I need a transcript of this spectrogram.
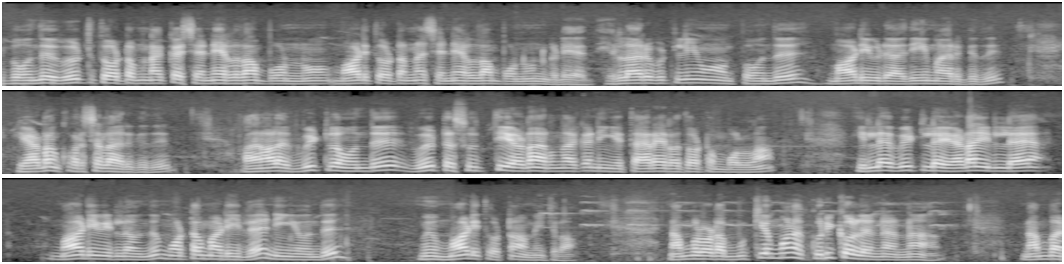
இப்போ வந்து வீட்டு தோட்டம்னாக்கா சென்னையில் தான் போடணும். மாடி தோட்டம்னா சென்னையில் தான் போடணும்னு கிடையாது. எல்லார் வீட்லேயும் இப்போ வந்து மாடி வீடு அதிகமாக இருக்குது. இடம் குறைச்சலாக இருக்குது. அதனால் வீட்டில் வந்து வீட்டை சுற்றி இடம் இருந்தாக்கா நீங்கள் தரையில் தோட்டம் போடலாம். இல்லை வீட்டில் இடம் இல்லை மாடி வீட்டில் வந்து மொட்டை மாடியில் நீங்கள் வந்து மாடி தோட்டம் அமைக்கலாம். நம்மளோட முக்கியமான குறிக்கோள் என்னென்னா நம்ம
